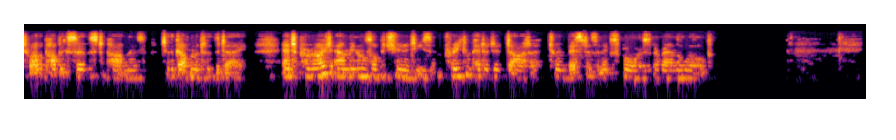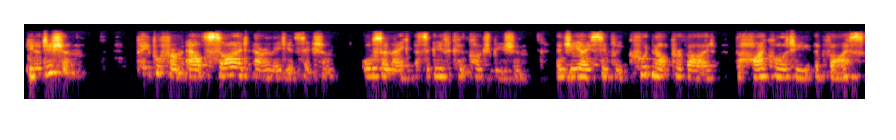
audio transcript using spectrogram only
to other public service departments to the government of the day, and to promote our minerals opportunities and pre-competitive data to investors and explorers around the world. In addition, people from outside our immediate section also make a significant contribution, and GA simply could not provide the high quality advice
